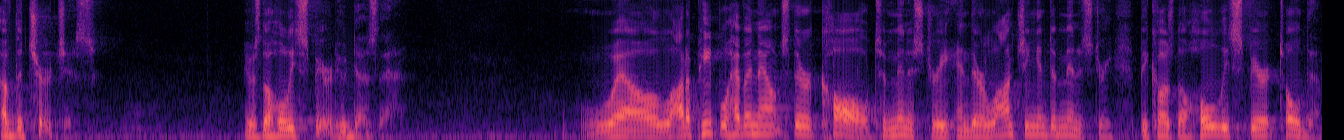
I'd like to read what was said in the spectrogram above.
of the churches. It was the Holy Spirit who does that. Well, a lot of people have announced their call to ministry and they're launching into ministry because the Holy Spirit told them.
